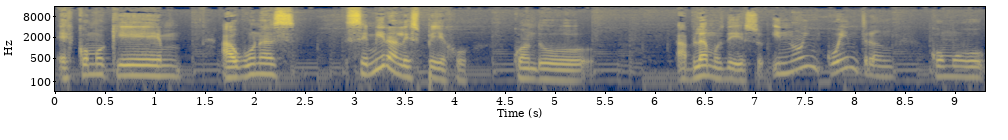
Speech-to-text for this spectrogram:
es como que mm, algunas se miran al espejo cuando hablamos de eso y no encuentran, como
